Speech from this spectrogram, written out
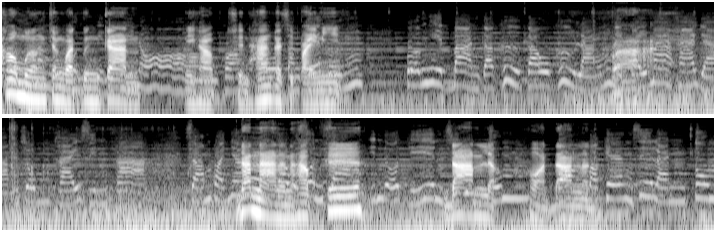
เข้าเมืองจังหวัดบึงกาฬนี่ครับเส้นทางก็สิไปนี้ว้าด้านหน้าน่ะนะครับ คือด่านแล้วหอดด่านแล้วบักแข้งสิลันตุ้ม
